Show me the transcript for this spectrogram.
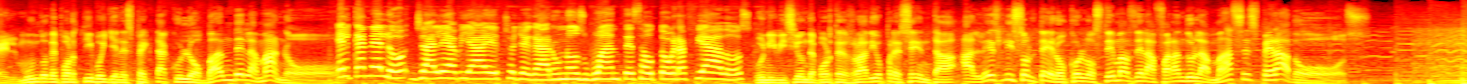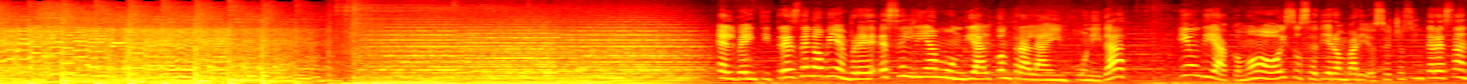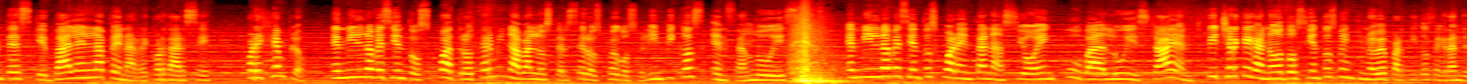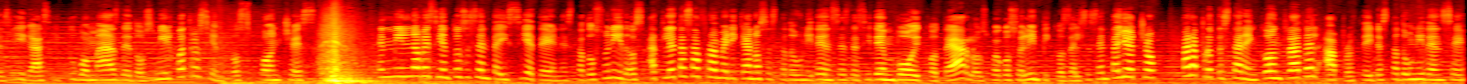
El mundo deportivo y el espectáculo van de la mano. El Canelo ya le había hecho llegar unos guantes autografiados. Univisión Deportes Radio presenta a Leslie Soltero con los temas de la farándula más esperados. El 23 de noviembre es el Día Mundial contra la Impunidad. Y un día como hoy sucedieron varios hechos interesantes que valen la pena recordarse. Por ejemplo, en 1904 terminaban los terceros Juegos Olímpicos en San Luis. En 1940 nació en Cuba Louis Giant, pitcher que ganó 229 partidos de grandes ligas y tuvo más de 2.400 ponches. En 1967, en Estados Unidos, atletas afroamericanos estadounidenses deciden boicotear los Juegos Olímpicos del 68 para protestar en contra del apartheid estadounidense.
